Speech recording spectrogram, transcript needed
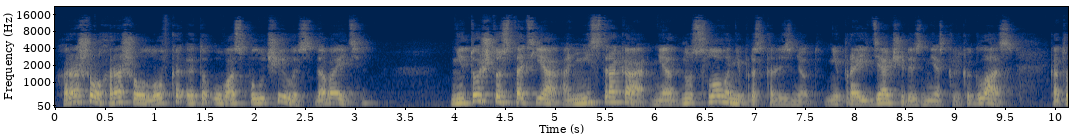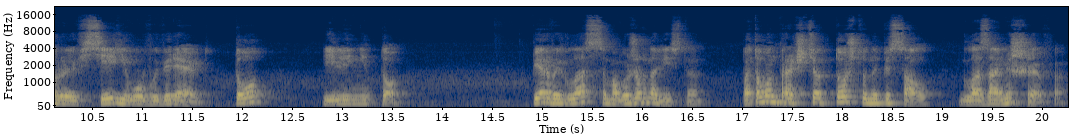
«Хорошо, хорошо, ловко это у вас получилось, давайте». Не то что статья, а ни строка, ни одно слово не проскользнет, не пройдя через несколько глаз – которые все его выверяют, то или не то. Первый глаз самого журналиста. Потом он прочтет то, что написал, глазами шефа,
